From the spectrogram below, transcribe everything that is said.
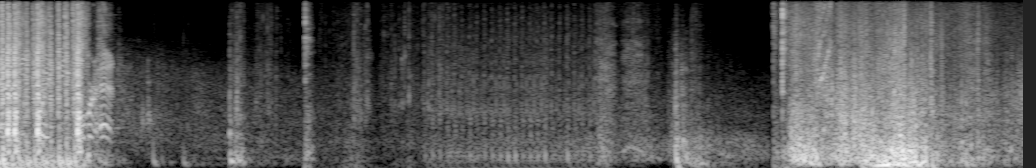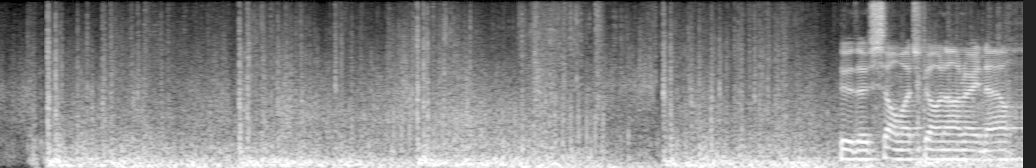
Enemy UAV overhead. Dude, there's so much going on right now.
